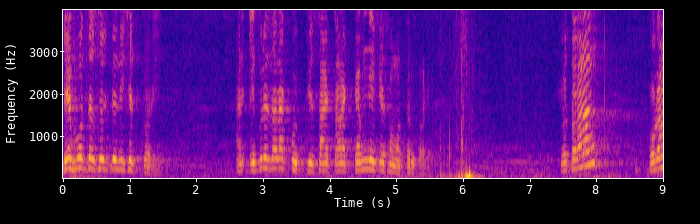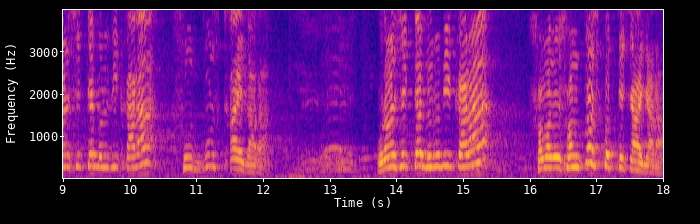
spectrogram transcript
বেপদ্দা চলতে নিষেধ করে। আর এগুলো যারা করতে চায়, তারা কেমনি এটা সমর্থন করে? সুতরাং কোরআন শিক্ষা বিরোধী কারা? সুদ, ঘুষ খায় যারা। কোরআন শিক্ষা বিরোধী কারা? সমাজে সন্ত্রাস করতে চায় যারা।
